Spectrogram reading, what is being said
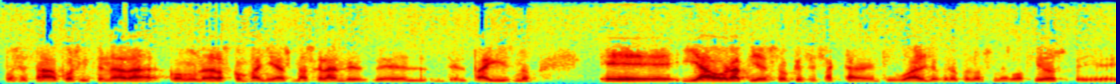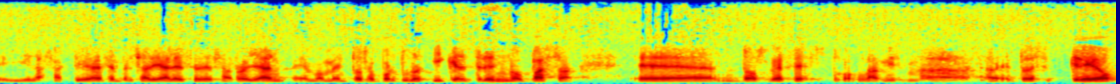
pues estaba posicionada como una de las compañías más grandes del, país, ¿no? Eh, y ahora pienso que es exactamente igual. Yo creo que los negocios eh, y las actividades empresariales se desarrollan en momentos oportunos y que el tren no pasa eh, dos veces por la misma. Entonces creo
